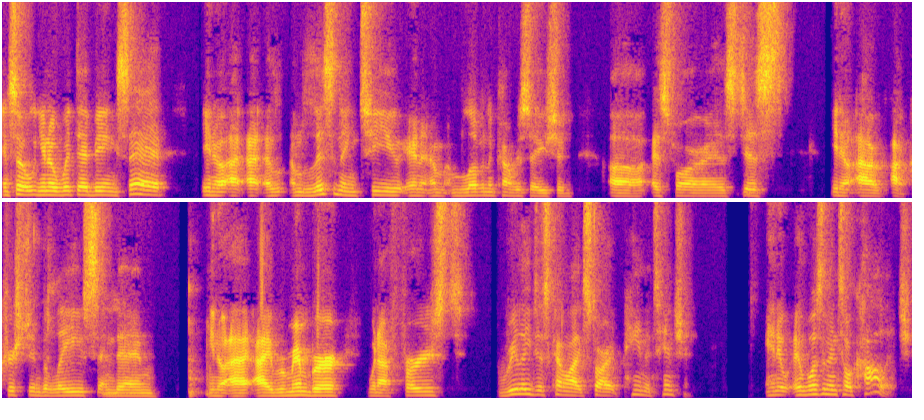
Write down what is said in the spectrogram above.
and so, you know, with that being said, you know, I, I I'm listening to you and I'm, I'm loving the conversation uh, as far as just you know our, our Christian beliefs, and then you know I, I remember when I first really just kind of like started paying attention, and it, it wasn't until college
